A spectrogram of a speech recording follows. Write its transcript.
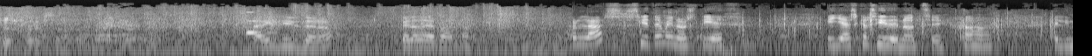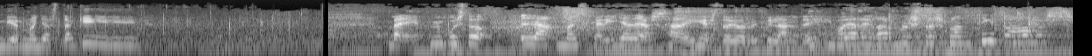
Yourself. Habéis visto, ¿no? Pelo de rata. Son las 7 menos 10 y ya es casi de noche. El invierno ya está aquí. Vale, me he puesto la mascarilla de Asai, estoy horripilante y voy a regar nuestras plantitas.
